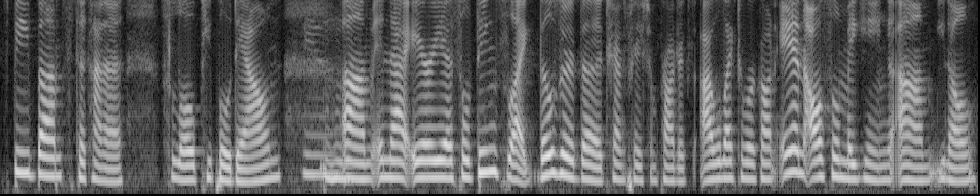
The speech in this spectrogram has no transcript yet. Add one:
speed bumps to kind of slow people down um, in that area. So things like those are the transportation projects I would like to work on, and also making um, you know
